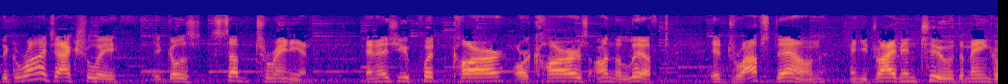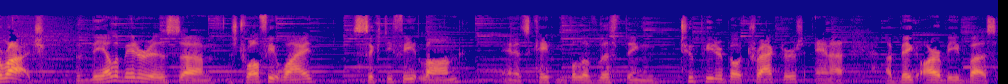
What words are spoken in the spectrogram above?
The garage actually it goes subterranean, and as you put car or cars on the lift, it drops down and you drive into the main garage. The elevator is, um, is 12 feet wide, 60 feet long, and it's capable of lifting two Peterbilt tractors and a, a big RV bus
